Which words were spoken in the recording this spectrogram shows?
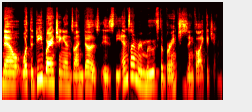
Now, what the debranching enzyme does is the enzyme removes the branches in glycogen.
